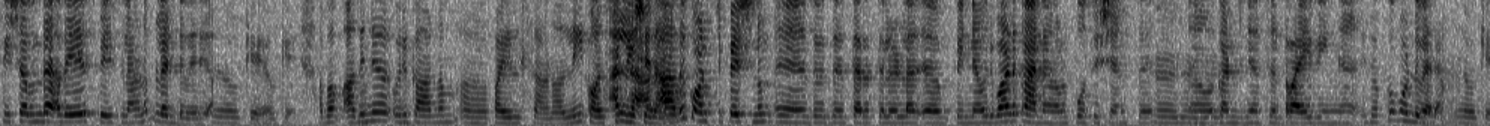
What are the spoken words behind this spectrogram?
ഫിഷറിന്റെ അതേ സ്പേസിലാണ് ബ്ലഡ് വരിക. ഓക്കെ ഓക്കെ അപ്പം അതിന് ഒരു കാരണം പൈൽസ് ആണോ? അല്ലെങ്കിൽ അല്ല കോൺസ്റ്റിപ്പേഷൻ അത് കോൺസ്റ്റിപ്പേഷനും തരത്തിലുള്ള പിന്നെ ഒരുപാട് കാരണങ്ങൾ പൊസിഷൻസ് കണ്ടിന്യൂസ് ഡ്രൈവിങ് ഇതൊക്കെ കൊണ്ടുവരാം. ഓക്കെ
